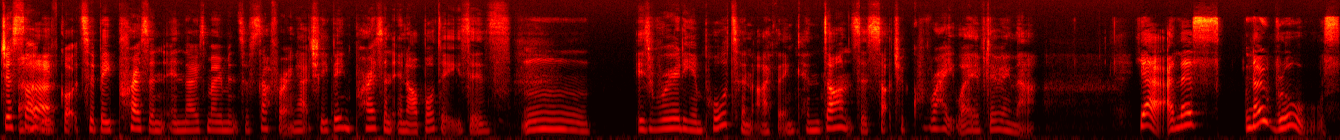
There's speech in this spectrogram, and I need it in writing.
just like Uh-huh. we've got to be present in those moments of suffering, actually being present in our bodies is Mm. is really important, I think. And dance is such a great way of doing that. yeah, and there's no rules.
